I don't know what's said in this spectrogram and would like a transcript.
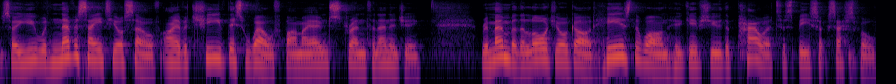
so you would never say to yourself, I have achieved this wealth by my own strength and energy. Remember the Lord your God. He is the one who gives you the power to be successful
